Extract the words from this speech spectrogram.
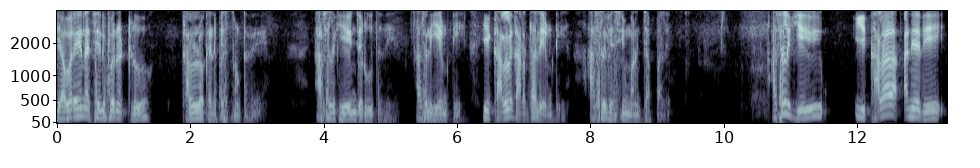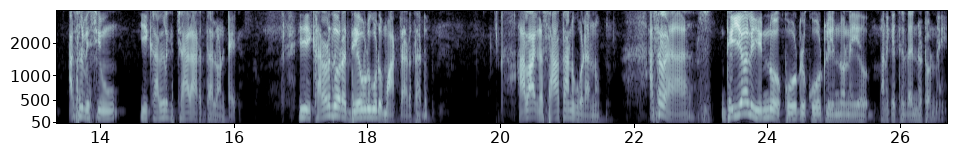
ఎవరైనా చనిపోయినట్లు కళ్ళలో కనిపిస్తుంటుంది. అసలుకి ఏం జరుగుతుంది? అసలు ఏమిటి? ఈ కళ్ళకి అర్థాలు ఏమిటి? అసలు విషయం మనం చెప్పాలి. అసలుకి ఈ కళ అనేది అసలు విషయం ఈ కళ్ళకి చాలా అర్థాలు ఉంటాయి. ఈ కళ్ళ ద్వారా దేవుడు కూడా మాట్లాడతాడు. అలాగ సాతాను కూడాను. అసలు దెయ్యాలు ఎన్నో కోట్లు కోట్లు ఎన్నో ఉన్నాయో మనకి తెలియనట్టు ఉన్నాయి.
